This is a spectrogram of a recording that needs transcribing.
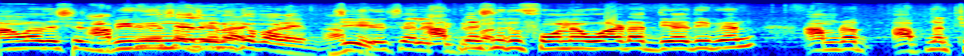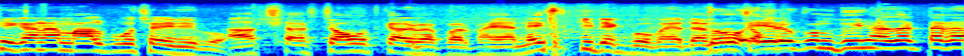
বাংলাদেশের বিভিন্ন জি আপনি শুধু ফোনে অর্ডার দিয়ে দিবেন আমরা আপনার ঠিকানা মাল পৌঁছাই দিব। আচ্ছা চমৎকার ব্যাপার ভাইয়া। নেক্সট কি দেখব ভাইয়া? তো এরকম দুই হাজার টাকা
